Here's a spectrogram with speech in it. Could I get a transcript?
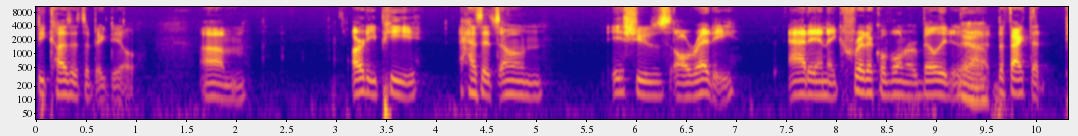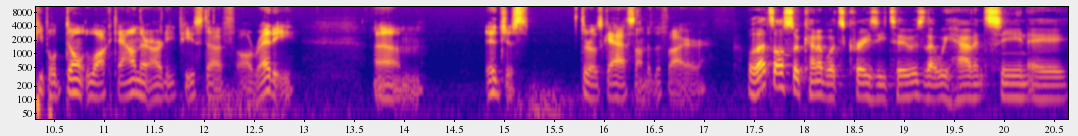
because it's a big deal. Um, RDP has its own issues already. Add in a critical vulnerability to Yeah. that. The fact that people don't lock down their RDP stuff already, um, it just throws gas onto the fire. well, that's also kind of what's crazy too is that we haven't seen a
